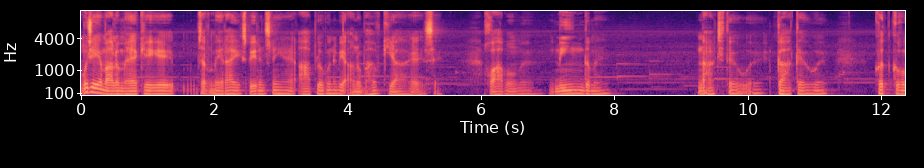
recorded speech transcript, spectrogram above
मुझे ये मालूम है कि ये सिर्फ़ मेरा एक्सपीरियंस नहीं है, आप लोगों ने भी अनुभव किया है इसे। ख्वाबों में, नींद में, नाचते हुए, गाते हुए, खुद को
